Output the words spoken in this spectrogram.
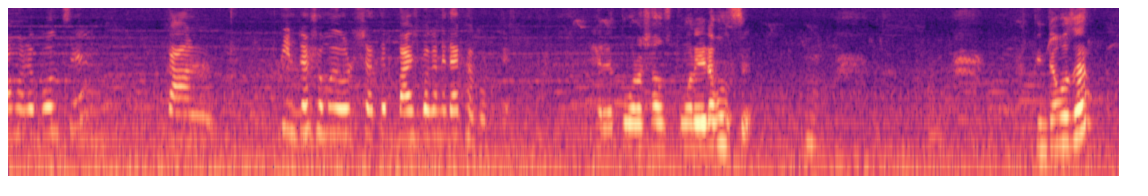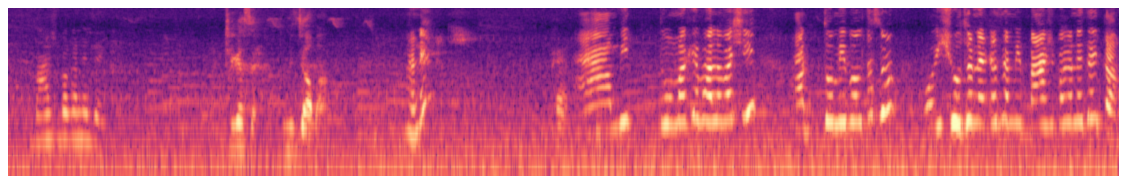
আমারে বলছে কাল তিনটার সময় ওর সাথে বাঁশবাগানে দেখা করতে। হ্যাঁ তোমার সাহস তোমার এটা বলছে? তিনটা বাজে? বাঁশবাগানে যাই। ঠিক আছে তুমি যাবা। মানে? হ্যাঁ। আমি তোমাকে ভালোবাসি আর তুমি বলতেছো ওই সুজনের কাছে আমি বাঁশবাগানে যাইতাম।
